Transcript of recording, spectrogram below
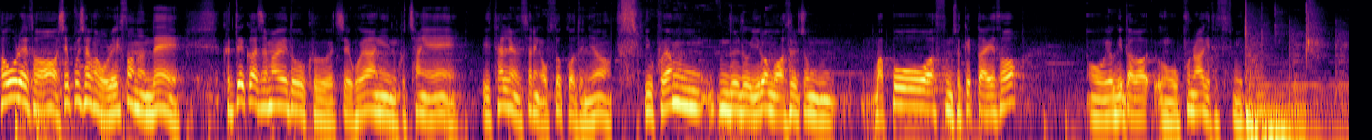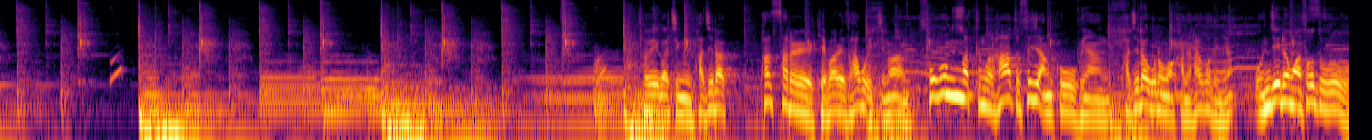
서울에서 셰프 시작을 오래 했었는데 그때까지만 해도 그 제 고향인 고창에 이탈리안 레스토랑이 없었거든요. 이 고향 분들도 이런 맛을 좀 맛보았으면 좋겠다 해서 어, 여기다가 오픈을 하게 됐습니다. 저희가 지금 바지락 파스타를 개발해서 하고 있지만 소금 같은 걸 하나도 쓰지 않고 그냥 바지락으로만 간을 하거든요. 원재료만 써도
